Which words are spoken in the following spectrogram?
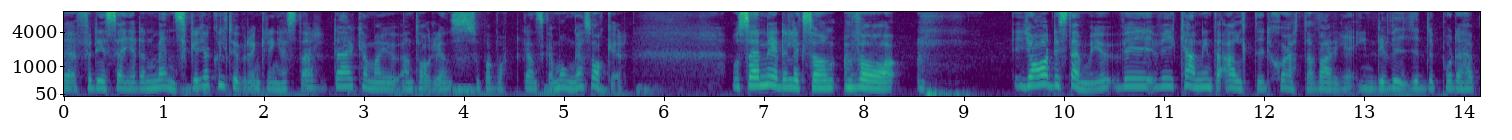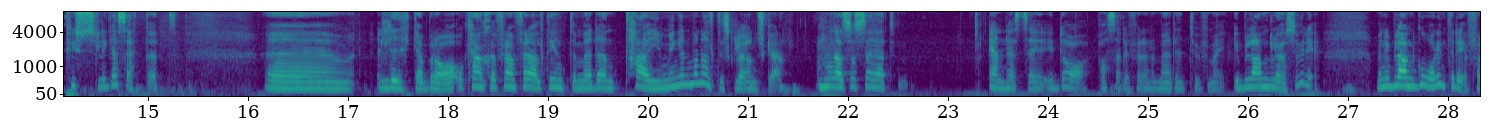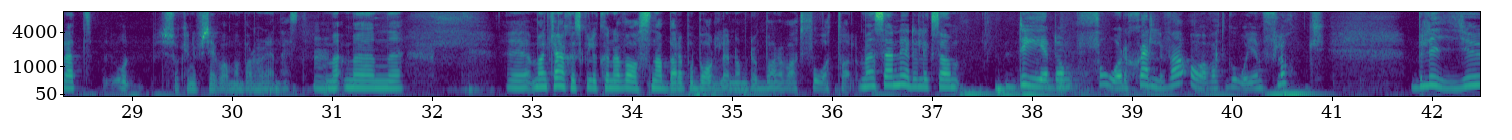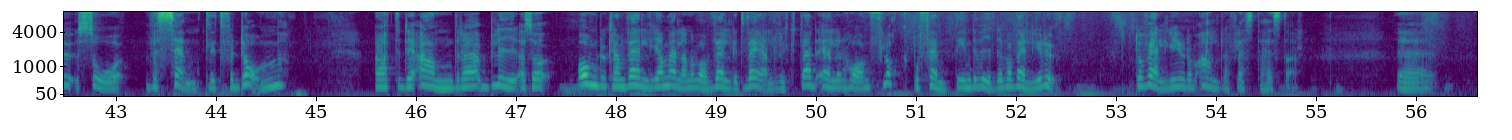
Eh, för det säger den mänskliga kulturen kring hästar. Där kan man ju antagligen sopa bort ganska många saker. Och sen är det liksom vad... Ja, det stämmer ju. Vi, vi kan inte alltid sköta varje individ på det här pyssliga sättet. Eh, lika bra och kanske framförallt inte med den tajmingen man alltid skulle önska. Alltså säga att en häst säger idag passar det för en, med en ridtur för mig. Ibland löser vi det. Men ibland går inte det för att, och så kan det för sig vara om man bara har en häst. Mm. Men, eh, man kanske skulle kunna vara snabbare på bollen om det bara var ett fåtal. Men sen är det liksom det de får själva av att gå i en flock blir ju så väsentligt för dem att det andra blir, alltså om du kan välja mellan att vara väldigt välryktad eller ha en flock på 50 individer, vad väljer du? Då väljer ju de allra flesta hästar eh,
